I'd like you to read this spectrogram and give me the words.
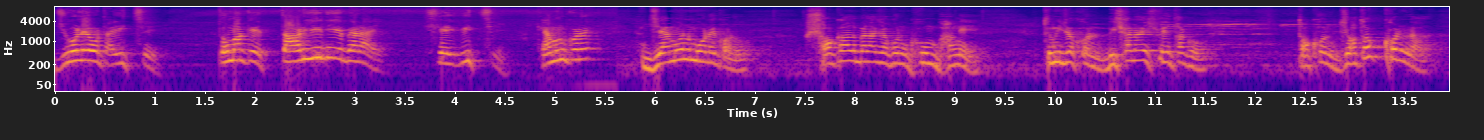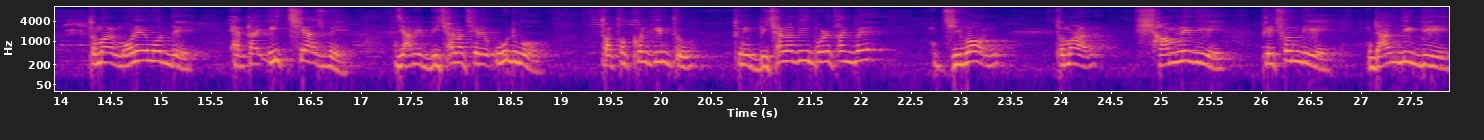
জ্বলে ওঠা ইচ্ছে। তোমাকে তাড়িয়ে নিয়ে বেড়ায় সেই ইচ্ছে। কেমন করে? যেমন মনে করো, সকালবেলা যখন ঘুম ভাঙে, তুমি যখন বিছানায় শুয়ে থাকো, তখন যতক্ষণ না তোমার মনের মধ্যে একটা ইচ্ছে আসবে যে আমি বিছানা ছেড়ে উঠব। ততক্ষণ কিন্তু তুমি বিছানাতেই পড়ে থাকবে। জীবন তোমার সামনে দিয়ে, পেছন দিয়ে, ডান দিক দিয়ে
